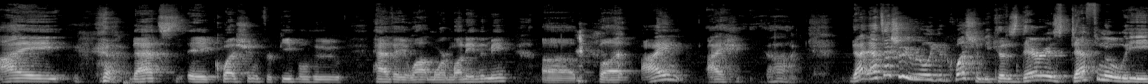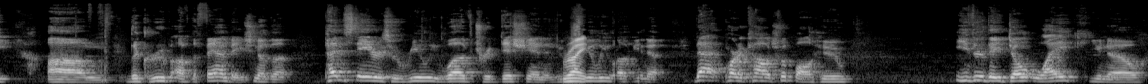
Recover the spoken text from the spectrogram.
I that's a question for people who have a lot more money than me. Uh, but I'm I uh, that, that's actually a really good question because there is definitely um, the group of the fan base. You know the Penn Staters who really love tradition and who right. really love, you know, that part of college football who either they don't like, you know,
